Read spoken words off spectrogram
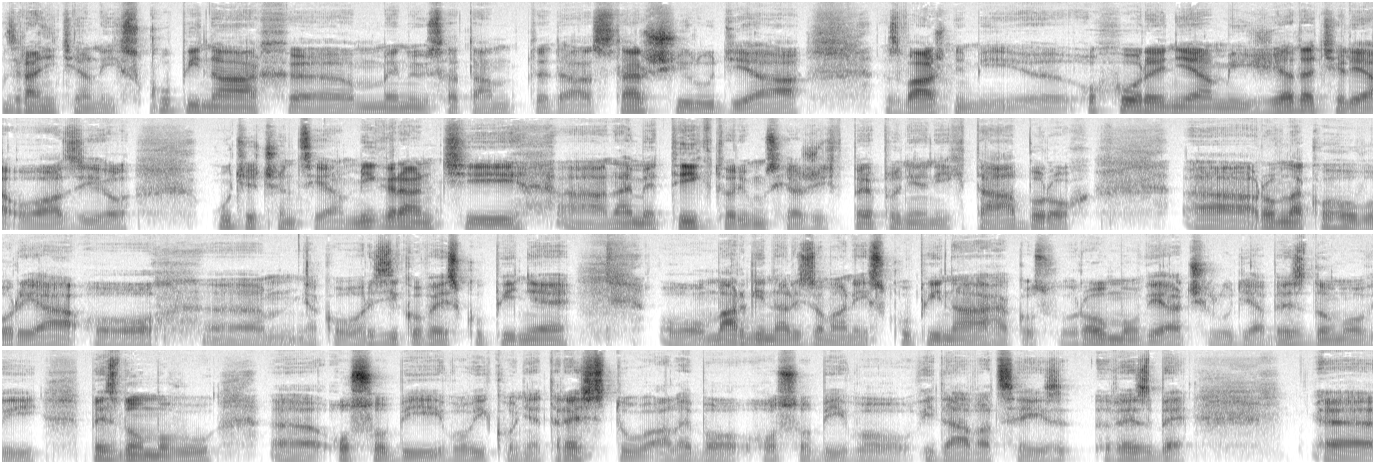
zraniteľných skupinách. E, menujú sa tam teda starší ľudia s vážnymi e, ochoreniami, žiadatelia o azyl, utečenci a migranti, a najmä tí, ktorí musia žiť v preplnených táboroch. A rovnako hovoria o, e, ako o rizikovej skupine, o marginalizovaných skupinách, ako sú Rómovia či ľudia bezdomoví, bezdomovú, osoby vo výkone trestu alebo osoby vo vydávacej väzbe. E,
